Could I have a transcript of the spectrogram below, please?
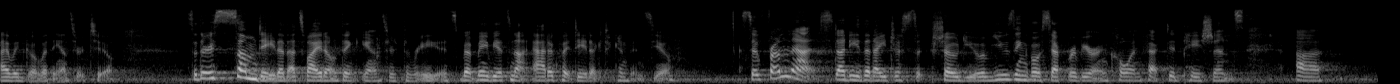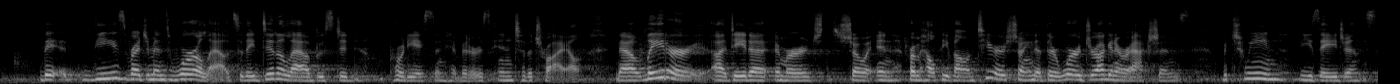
I would go with answer two. So there is some data, that's why I don't think answer three, is, but maybe it's not adequate data to convince you. So from that study that I just showed you of using boceprevir in co-infected patients, uh, they, these regimens were allowed. So they did allow boosted protease inhibitors into the trial. Now, later uh, data emerged show in, from healthy volunteers showing that there were drug interactions between these agents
